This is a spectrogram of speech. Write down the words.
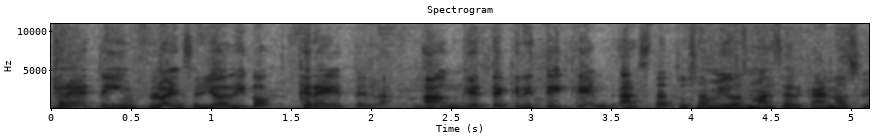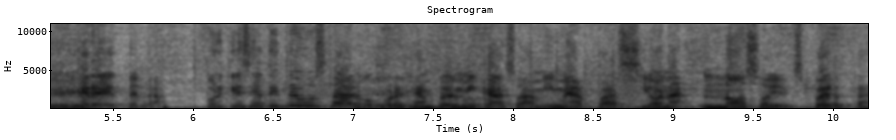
créete influencer. Yo digo, créetela. Aunque te critiquen hasta tus amigos más cercanos, Sí. créetela. Porque si a ti te gusta algo, por ejemplo, en mi caso, a mí me apasiona, no soy experta,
